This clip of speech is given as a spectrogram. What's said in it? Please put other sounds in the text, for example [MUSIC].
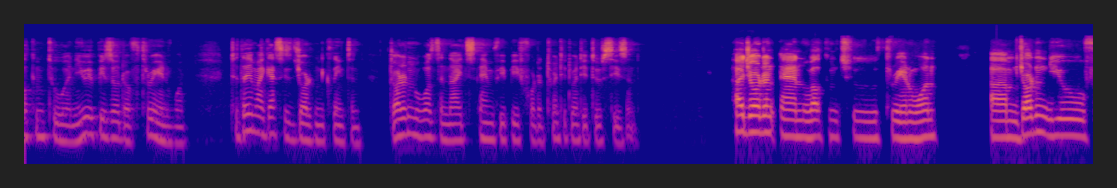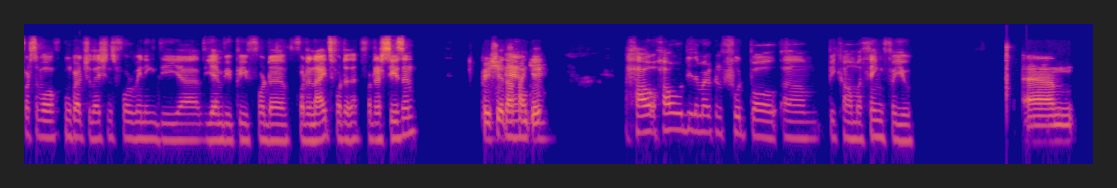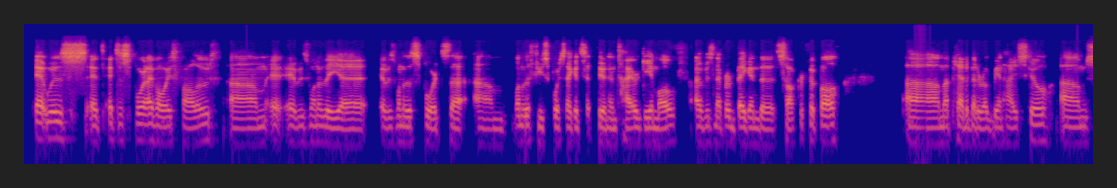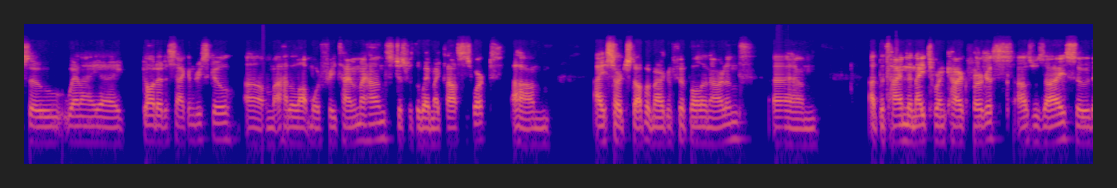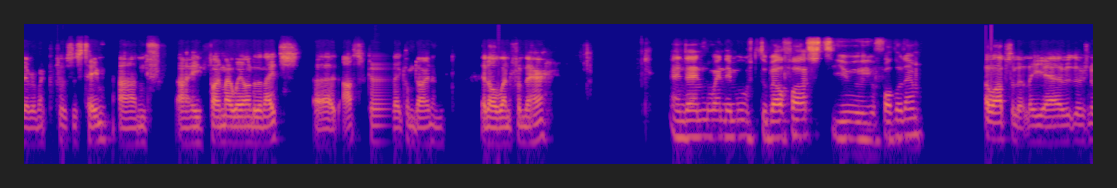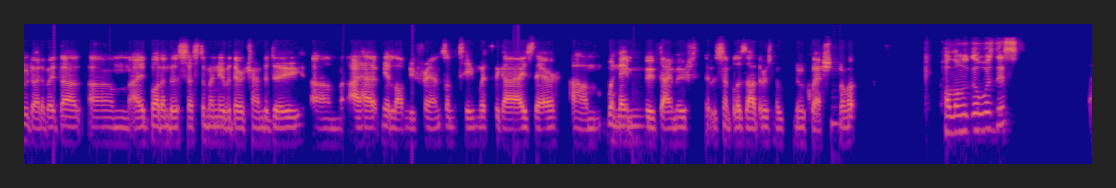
Hello, everyone, and welcome to a new episode of 3&1. Today, my guest is Jordan Clinton. Jordan was the Knights MVP for the 2022 season. Hi, Jordan, and welcome to 3&1. Um, Jordan, you first of all, congratulations for winning the uh, the MVP for the for the Knights for the for their season. Appreciate that. And Thank you. how how did American football um, become a thing for you? Um, it was it's it's a sport I've always followed. Um, it, it was one of the uh, it was one of the sports that um one of the few sports I could sit through an entire game of. I was never big into soccer football. Um, I played a bit of rugby in high school. Um, so when I uh, got out of secondary school, um, I had a lot more free time in my hands just with the way my classes worked. Um, I searched up American football in Ireland. Um, at the time, the Knights were in Carrickfergus, as was I, so they were my closest team, and I found my way onto the Knights. Uh, asked could I come down, and it all went from there. And then when they moved to Belfast, you you follow them. Oh, absolutely. Yeah, there's no doubt about that. Um, I bought into the system. I knew what they were trying to do. Um, I had made a lot of new friends on the team with the guys there. Um, when they moved, I moved. It was simple as that. There was no no question of it. How long ago was this?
